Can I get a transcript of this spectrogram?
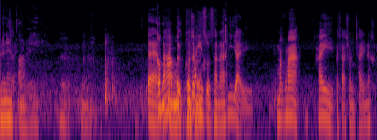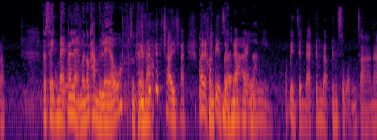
ไม่แน่ใจเอออืมแต่ก็หเมื่อน้าก่อนตึกเขาจะเป็นมีอะไรสวนสาธารณะที่ใหญ่มาก ๆ ให้ประชาชนใช้นะครับ เกษตรแบกนั่นแหละมันต้องทำอยู่แล้วส่วนใหญ่นะใช่ใช่ไม่ได้เขาเปลี่ยนเซตแบ็กสาธารณะอะไรล่ะนี่เขาเปลี่ยนเซตแบ็กเป็นแบบเป็นสวนสาธารณะ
